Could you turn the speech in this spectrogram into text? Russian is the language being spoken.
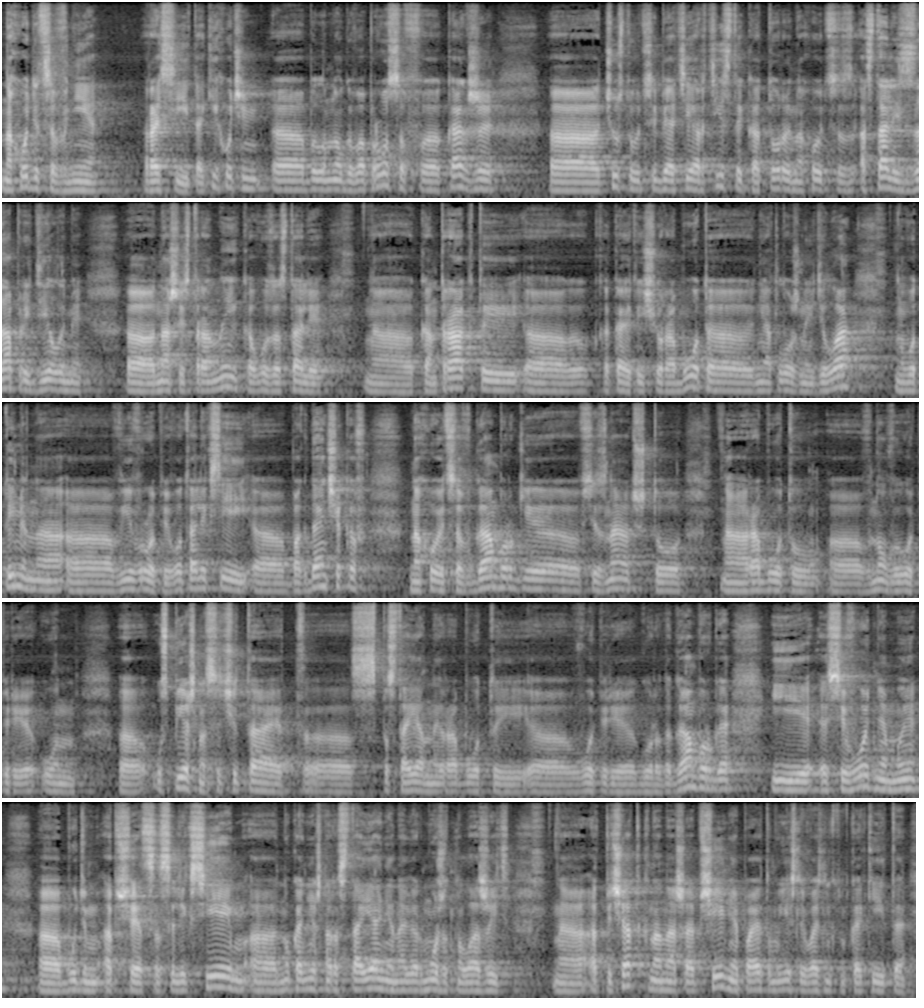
находится вне России. Таких очень э, было много вопросов. Э, как же э, чувствуют себя те артисты, которые находятся, остались за пределами нашей страны, кого застали э, контракты, э, какая-то еще работа, неотложные дела. Вот именно э, в Европе. Вот Алексей э, Богданчиков находится в Гамбурге. Все знают, что э, работу э, в новой опере он Э, успешно сочетает э, с постоянной работой э, в опере города Гамбурга. И сегодня мы будем общаться с Алексеем. Ну, конечно, расстояние, наверное, может наложить отпечаток на наше общение, поэтому если возникнут какие-то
